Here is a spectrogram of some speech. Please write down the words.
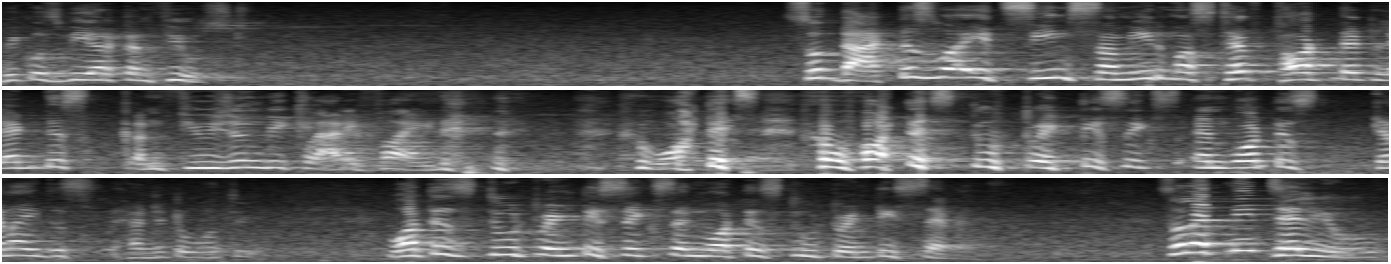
because we are confused. So that is why it seems Samir must have thought that let this confusion be clarified. what is what is 226 and what is can I just hand it over to you? What is 226 and what is 227? So let me tell you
